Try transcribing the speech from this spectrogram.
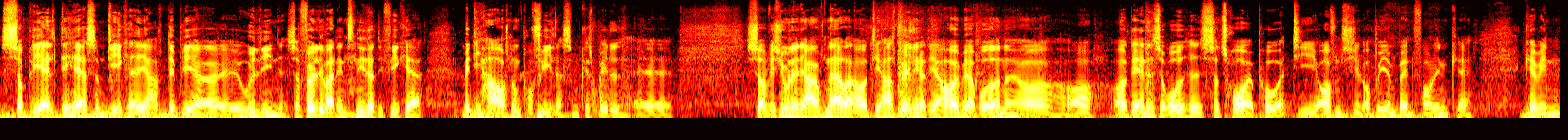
så bliver alt det her, som de ikke havde i aften, det bliver øh, udlignet. Selvfølgelig var det en snitter, de fik her, men de har også nogle profiler, som kan spille. Øh, så hvis Julian Jacobsen er der, og de har spillinger, de har Højbjerg-brødrene og, og, og det andet til rådighed, så tror jeg på, at de offensivt og på hjemmebane fordelen kan, kan vinde.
